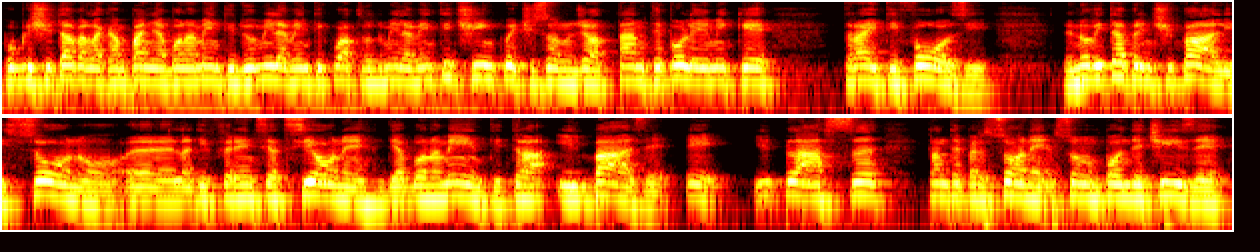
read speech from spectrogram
pubblicità per la campagna abbonamenti 2024-2025. Ci sono già tante polemiche tra i tifosi. Le novità principali sono eh, la differenziazione di abbonamenti tra il base e il plus. Tante persone sono un po' indecise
